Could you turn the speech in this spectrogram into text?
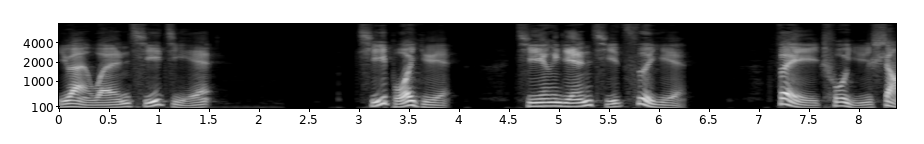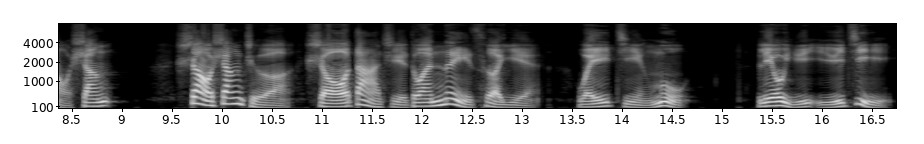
愿闻其解。”岐伯曰：“请言其次也。肺出于少商，少商者，手大指端内侧也，为景目，溜于鱼际。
